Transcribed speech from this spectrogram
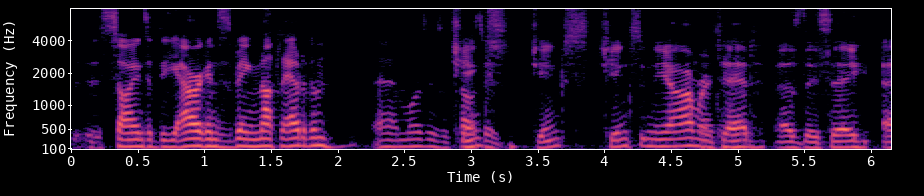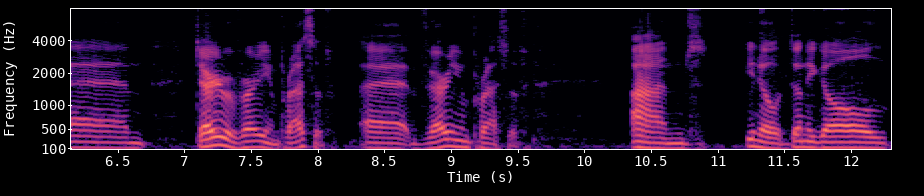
uh, signs that the arrogance is being knocked out of them? Um, was there a Jinx, jinx, jinx in the armour, Ted, as they say. Um, Derry were very impressive, uh, very impressive, and you know Donegal.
